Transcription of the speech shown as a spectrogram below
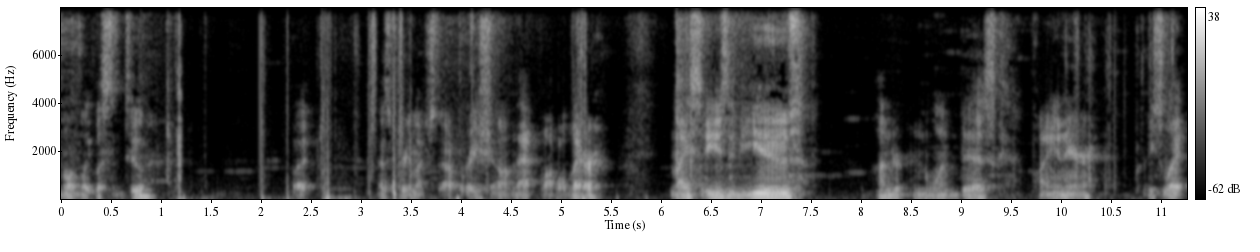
normally listen to. But that's pretty much the operation on that model there. Nice, easy to use. 101 disc Pioneer. Pretty slick.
